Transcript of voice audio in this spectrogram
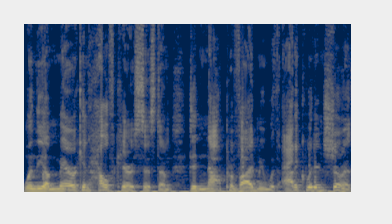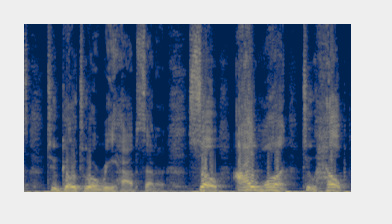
when the American healthcare system did not provide me with adequate insurance to go to a rehab center. So I want to help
